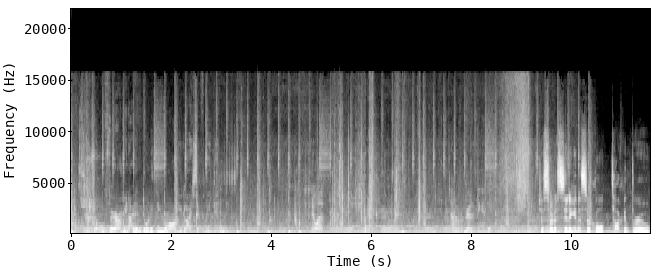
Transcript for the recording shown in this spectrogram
It's just so unfair. I mean, I didn't do anything wrong. You guys definitely didn't. You know what? I don't regret a thing I did. Just sort of sitting in a circle talking through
